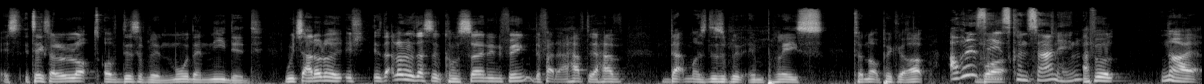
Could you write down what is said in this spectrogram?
it's, it takes a lot of discipline more than needed. Which I don't know if I don't know if that's a concerning thing. The fact that I have to have that much discipline in place to not pick it up. I wouldn't say it's concerning. I feel no,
